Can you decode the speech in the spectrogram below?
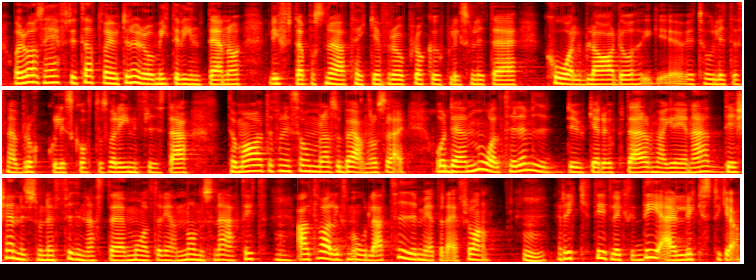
Och det var så häftigt att vara ute nu då mitt i vintern och lyfta på snötäcken för att plocka upp liksom lite kolblad och eh, vi tog lite sån här broccoliskott och så var det infrysta tomater från i somras och bönor och sådär. Och den måltiden vi dukade upp där, de här grejerna, det kändes som den finaste måltiden jag någonsin ätit. Allt var liksom odlat 10 meter därifrån. Riktigt lyxigt. Det är lyx tycker jag.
